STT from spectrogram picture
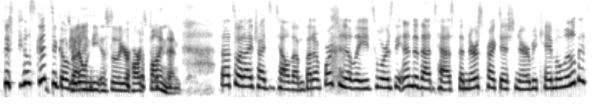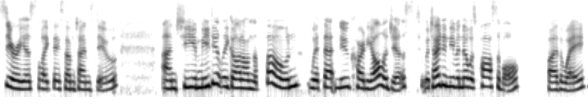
it feels good to go So you running. don't need, so your heart's fine then. That's what I tried to tell them. But unfortunately, towards the end of that test, the nurse practitioner became a little bit serious, like they sometimes do. And she immediately got on the phone with that new cardiologist, which I didn't even know was possible, by the way.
